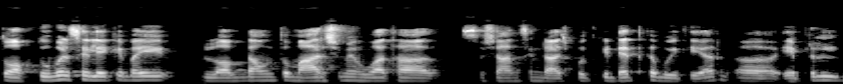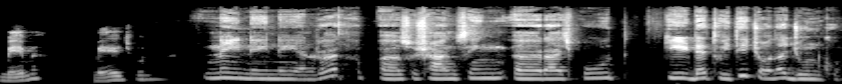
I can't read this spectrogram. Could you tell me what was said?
तो अक्टूबर से लेके भाई लॉकडाउन तो मार्च में हुआ था। सुशांत सिंह राजपूत की डेथ कब हुई थी यार? अप्रैल मई में? मई जून में? नहीं नहीं नहीं, अनुराग। सुशांत सिंह राजपूत की डेथ हुई थी चौदह जून को।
